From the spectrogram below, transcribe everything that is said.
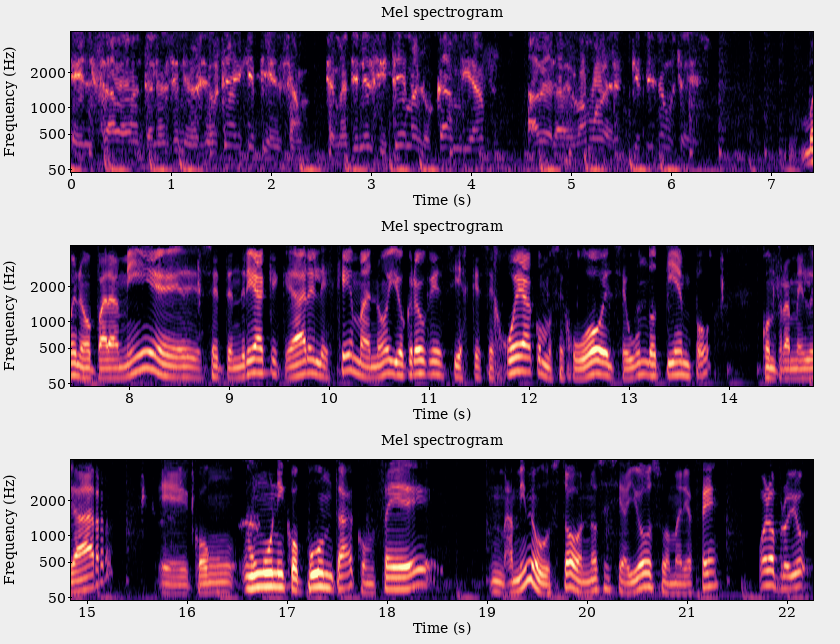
el sábado ante la Alianza Universidad. ¿Ustedes qué piensan? ¿Se mantiene el sistema? ¿Lo cambia? A ver, a ver, vamos a ver. ¿Qué piensan ustedes? Bueno, para mí eh, se tendría que quedar el esquema, ¿no? Yo creo que si es que se juega como se jugó el segundo tiempo contra Melgar, eh, con un único punta, con Fede, a mí me gustó. No sé si a Yosu o a María Fe. Bueno, pero yo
